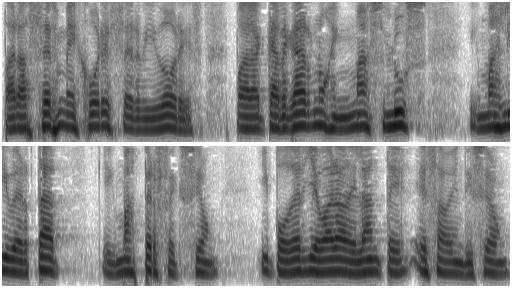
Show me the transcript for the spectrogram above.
para ser mejores servidores, para cargarnos en más luz, en más libertad, en más perfección y poder llevar adelante esa bendición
